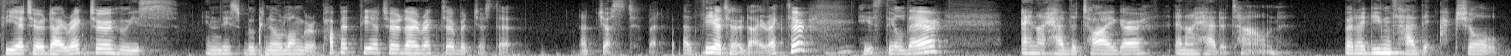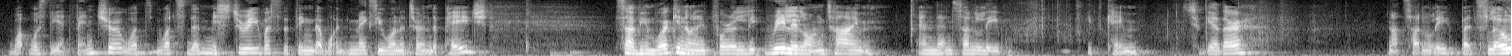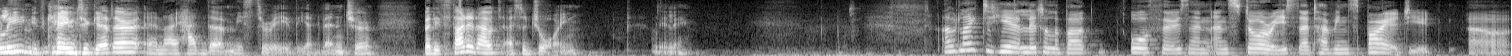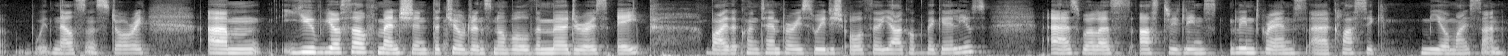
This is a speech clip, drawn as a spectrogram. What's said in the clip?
theater director who is in this book no longer a puppet theater director but just a not just but a theater director. Mm-hmm. he's still there. And i had the tiger and i had a town but i didn't have the actual what was the adventure? What's what's the mystery? What's the thing that makes you want to turn the page? So I've been working on it for a li- really long time, and then suddenly it came together. not suddenly, but slowly it came together, and I had the mystery, the adventure. But it started out as a drawing, really. I would like to hear a little about authors and, and stories that have inspired you uh, with Nelson's story. Um, you yourself mentioned the children's novel The Murderer's Ape by the contemporary Swedish author Jakob Wegelius, as well as Astrid Lindgren's uh, classic Mio, My Son.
